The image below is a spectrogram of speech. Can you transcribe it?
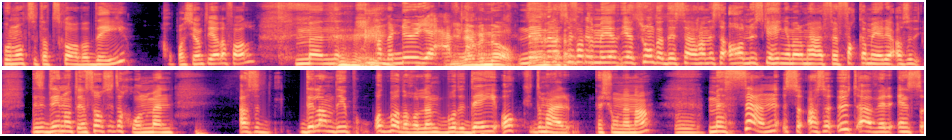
på något sätt att skada dig. Hoppas jag inte i alla fall. Men Ja, men nu You jävlar! never know. Nej men alltså fattar men jag, jag tror inte att det är så här, han är så här, ah, nu ska jag hänga med de här för fucka med det. Alltså, det, det är nog inte en sån situation men alltså, det landar ju på, åt båda hållen, både dig och de här personerna. Men sen, så, alltså, utöver en, så,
